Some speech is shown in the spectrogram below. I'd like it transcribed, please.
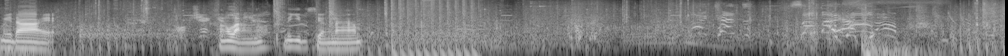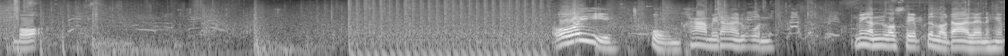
ไม่ได้ ข้างหลังได้ยินเสียงน้ำ โบะโอ้ยผมฆ่าไม่ได้ทุกคน ไม่งั้นเราเซฟเพื่อนเราได้แล้วนะครับ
